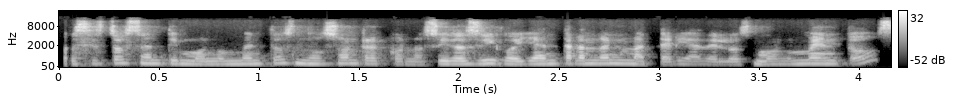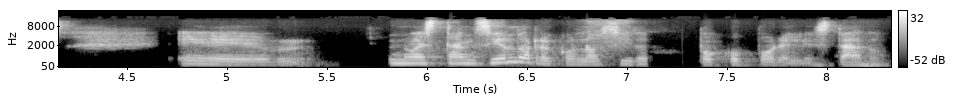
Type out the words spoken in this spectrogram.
pues estos antimonumentos no son reconocidos. Digo, ya entrando en materia de los monumentos, eh, no están siendo reconocidos poco por el Estado,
